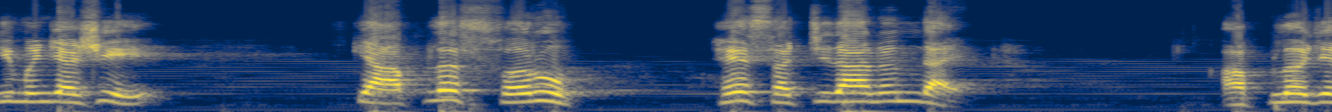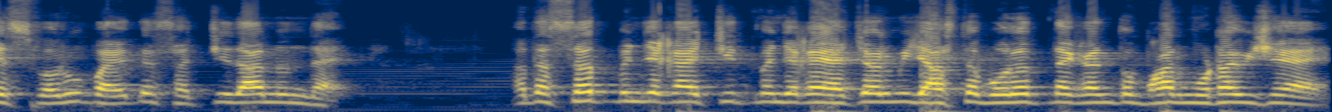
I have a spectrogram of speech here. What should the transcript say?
ती म्हणजे अशी की आपलं स्वरूप हे सच्चिदानंद आहे. आपलं जे स्वरूप आहे ते सच्चिदानंद आहे. आता सत म्हणजे काय चित म्हणजे काय ह्याच्यावर मी जास्त बोलत नाही कारण तो फार मोठा विषय आहे.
